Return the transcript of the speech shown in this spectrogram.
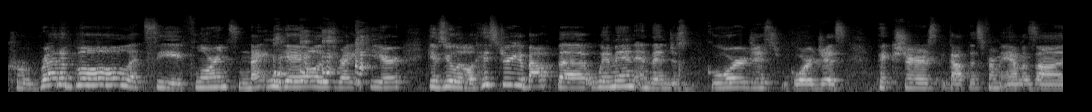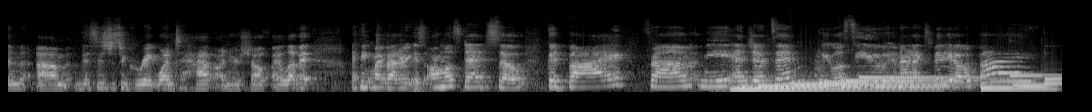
incredible. Let's see, Florence Nightingale is right here. Gives you a little history about the women and then just gorgeous, gorgeous pictures. Got this from Amazon. Um, this is just a great one to have on your shelf. I love it. I think my battery is almost dead, so goodbye from me and Jensen. We will see you in our next video. Bye!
